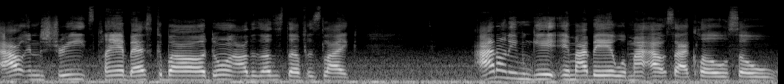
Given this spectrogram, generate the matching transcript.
out in the streets playing basketball, doing all this other stuff. It's like I don't even get in my bed with my outside clothes, so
